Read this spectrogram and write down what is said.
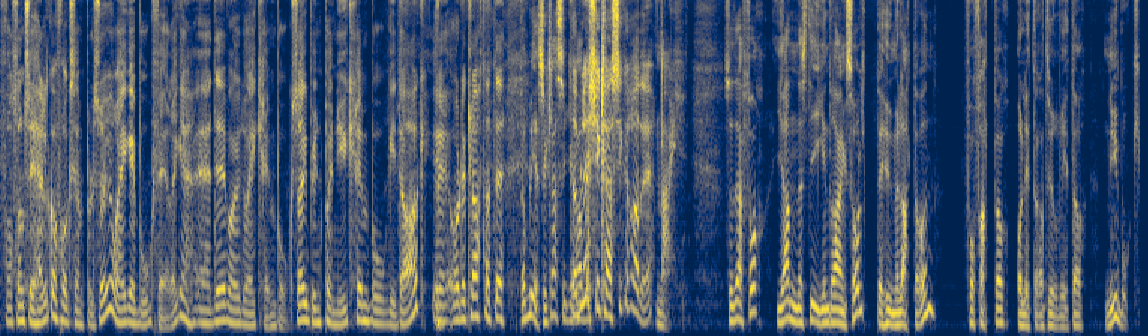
for sånn som i helga for eksempel, så gjorde jeg ei bok ferdig. Eh, Det var jo da ei krimbok. Så har jeg begynt på en ny krimbok i dag, eh, og det er klart at det, Det blir ikke klassikere. det blir ikke klassikere av det. Nei. Så derfor, Janne Stigen Drangsholt, det hun med latteren, forfatter og litteraturviter, ny bok.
